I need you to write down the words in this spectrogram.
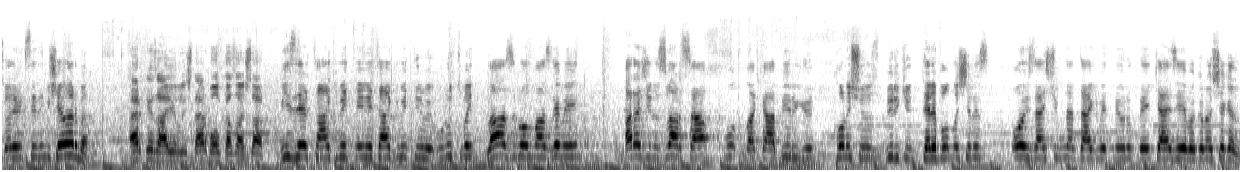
Söylemek istediğim bir şey var mı? Herkese hayırlı işler, bol kazançlar. Bizleri takip etmeyi ve takip ettirmeyi unutmayın. Lazım olmaz demeyin. Aracınız varsa mutlaka bir gün konuşuruz, bir gün telefonlaşırız. O yüzden şimdiden takip etmeyi unutmayın. Kendinize iyi bakın, hoşçakalın.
